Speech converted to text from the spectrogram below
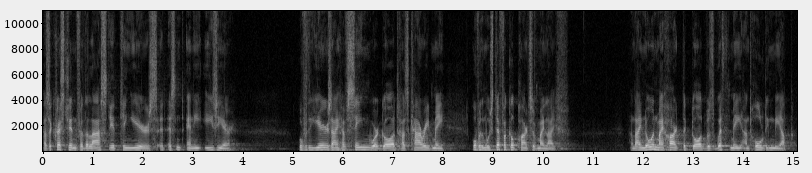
As a Christian for the last 18 years, it isn't any easier. Over the years, I have seen where God has carried me over the most difficult parts of my life. And I know in my heart that God was with me and holding me up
